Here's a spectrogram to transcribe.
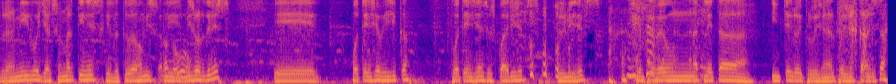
gran amigo Jackson Martínez, que lo tuve bajo mis, mis, mis órdenes. Eh, potencia física, potencia en sus cuádriceps, sus bíceps. Siempre fue un atleta íntegro y profesional, por eso está donde está.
